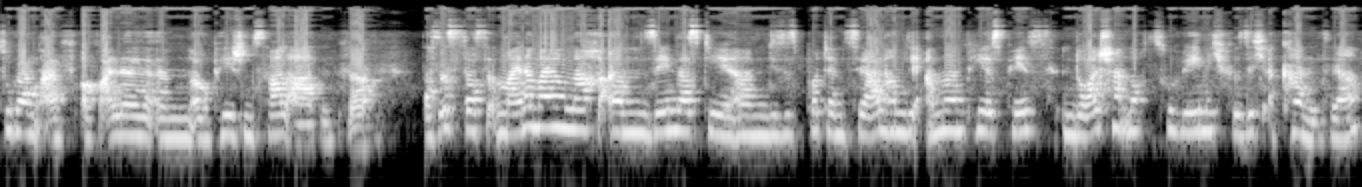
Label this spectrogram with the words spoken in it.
Zugang auf, auf alle ähm, europäischen Zahlarten. Ja. Das ist das, meiner Meinung nach ähm, sehen das die, ähm, dieses Potenzial haben die anderen PSPs in Deutschland noch zu wenig für sich erkannt, ja.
